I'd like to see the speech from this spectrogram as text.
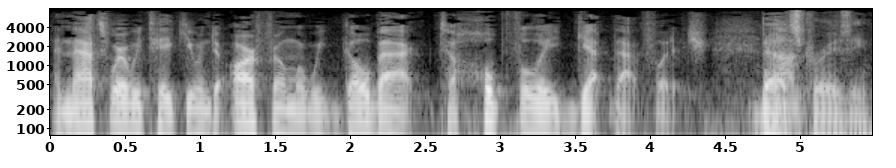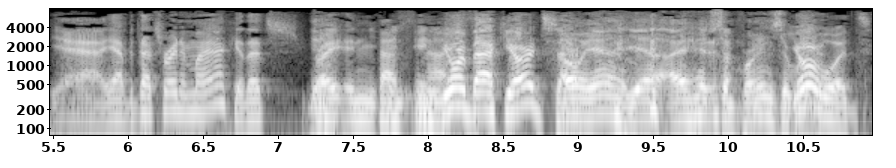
And that's where we take you into our film, where we go back to hopefully get that footage. That's Um, crazy. Yeah, yeah, but that's right in Myakka. That's Yeah. right in, That's in, in your backyard, sir. Oh yeah, yeah. I had some friends that Your were woods.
